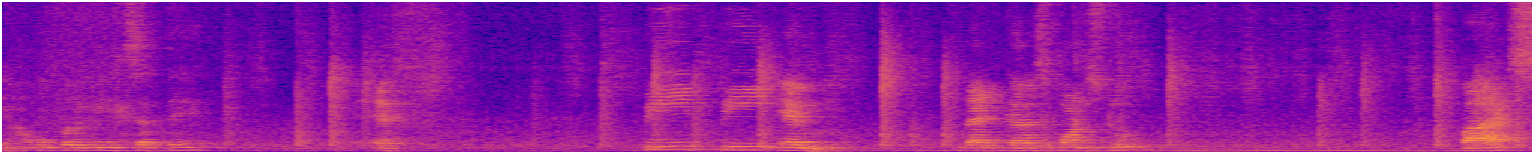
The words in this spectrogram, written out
यहाँ ऊपर भी लिख सकते हैं। F P P M that corresponds to parts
